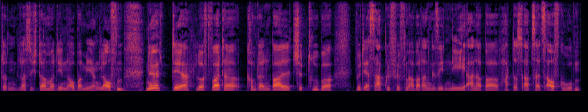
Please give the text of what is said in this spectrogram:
dann lasse ich da mal den Aubameyang laufen. Nö, der läuft weiter, kommt an den Ball, chippt drüber, wird erst abgepfiffen, aber dann gesehen, nee, Alaba hat das Abseits aufgehoben.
